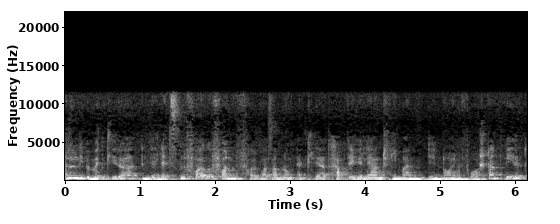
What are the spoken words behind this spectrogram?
Hallo liebe Mitglieder, in der letzten Folge von Vollversammlung erklärt habt ihr gelernt, wie man den neuen Vorstand wählt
